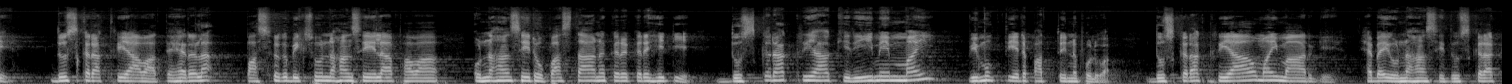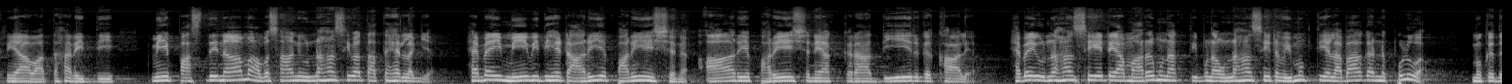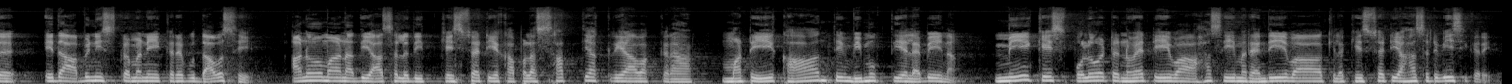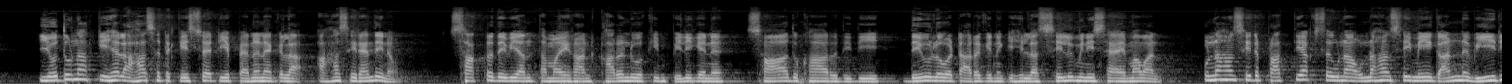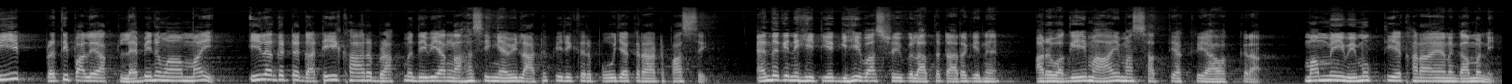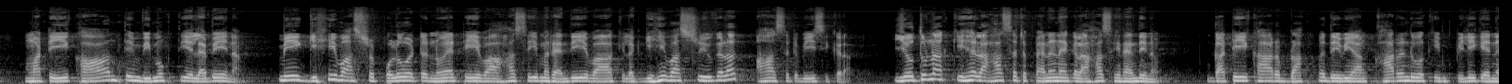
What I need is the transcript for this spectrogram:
දුස්කරක්‍රියාව අතහැරලා පස්වක භික්‍ෂූන් වහන්සේලා පවා උන්වහන්සේට උපස්ථාන කර කර හිටියේ. දුස්කරක්‍රියා කිරීමෙන්මයි විමුක්තියට පත්වවෙන්න පුළුවන්. දුස්කරක්‍රියාවමයි මාර්ගයේ හැබැයි උන්වහන්සේ දුස්කරක්‍රියාව අතහරිද්දී මේ පස් දෙනාම අවසානය උන්වහන්සේවත් අතහැරලගිය. හැබැයි මේ විදිහට අරිය පර්යේෂණ ආර්ය පර්යේෂණයක් කරා දීර්ඝ කාලයක්. හැබැයි උන්වහන්සේට යම් අරමුණක් තිබුණ උන්වහන්සේට විමුක්තිය ලබාගන්න පුළුවන්. මොකද එදා අභිනිස්ක්‍රමණය කරපු දවසේ. අනෝමා නදී අසලදිත් කෙස් වැටිය කපල සත්‍යයක් ක්‍රියාවක් කරා මට ඒ කාන්තෙන් විමුක්තිය ලැබේන. මේ කෙස් පොළොවට නොවැටේවා අහසීම රැඳේවා කියලා කෙස් වැටි අහසට වීසි කරේ. යොදුනක් ඉහල අහසට කෙස් වැටිය පැනනැකලා අහසි රැඳෙනවා. සක්‍ර දෙවියන් තමයි රන් කරඩුවකින් පිළිගෙන සාධකාරදිදී දෙව්ලොවට අරගෙන ගිහිල්ලා සෙළුමිනි සෑ මවන්. උන්වහන්සේට ප්‍රත්‍යක්ෂ වුණා උන්වහන්සේ මේ ගන්න වීරයේ ප්‍රතිඵලයක් ලැබෙනවා මයි. ඊළඟට ගටේකාර බ්‍රහ්ම දෙවියන් අහසින් ඇවිල් අට පිරිකර පූජ කරාට පස්සේ. ඇඳගෙන හිටිය ගිහි වශ්‍රීකල අතට අරගෙන අර වගේ ආයමත් සත්‍යයක් ක්‍රියාවක් කරා. මං මේ විමුක්තිය කරායන ගමනේ මට ඒ කාන්තෙන් විමුක්තිය ලැබේනම්. මේ ගිහි වස්්‍ර පොළොවට නොඇටේවා අහසීම රැඳේවා කියලා ගිහි වස්්‍රියුගලත් අහසට වීසි කර. යොදුනක් ඉහල අහසට පැනනැගල අහසේ රැඳෙනවා. ගටේකාර බ්‍රහ්ම දෙවියන් කරඩුවකින් පිළිගෙන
